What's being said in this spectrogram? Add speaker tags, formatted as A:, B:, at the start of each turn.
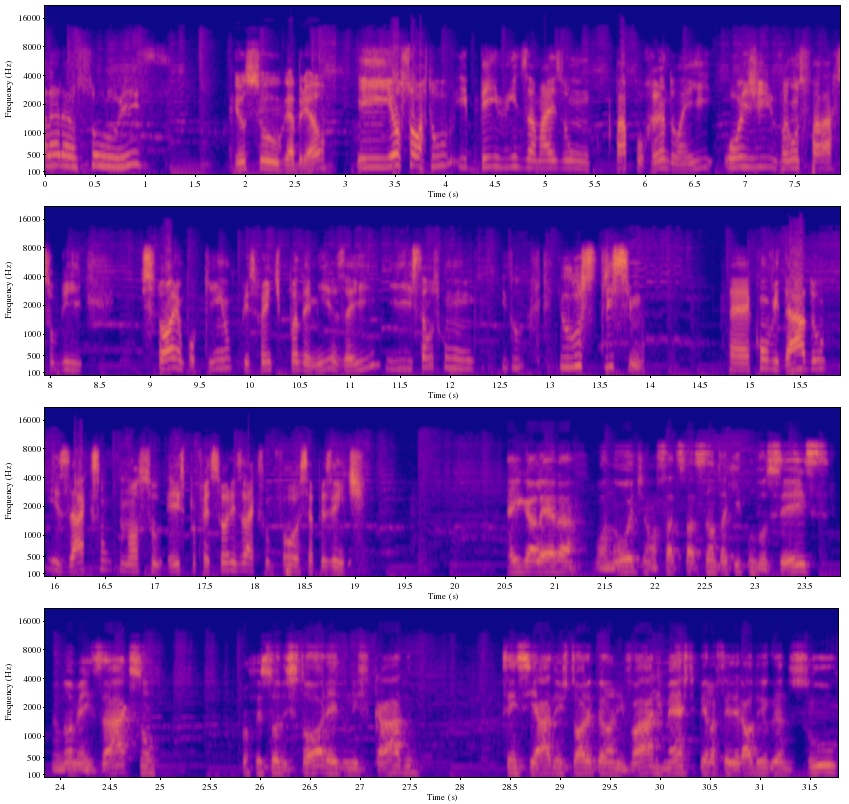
A: galera, eu sou o Luiz.
B: Eu sou o Gabriel.
C: E eu sou o Arthur e bem-vindos a mais um Papo Random aí. Hoje vamos falar sobre história um pouquinho, principalmente pandemias aí, e estamos com um ilustríssimo é, convidado, Isaacson, nosso ex-professor. Isaacson, por favor, se apresente.
D: E aí, galera, boa noite, é uma satisfação estar aqui com vocês. Meu nome é Isaacson, professor de História aí do Unificado, licenciado em História pela Univale, mestre pela Federal do Rio Grande do Sul.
